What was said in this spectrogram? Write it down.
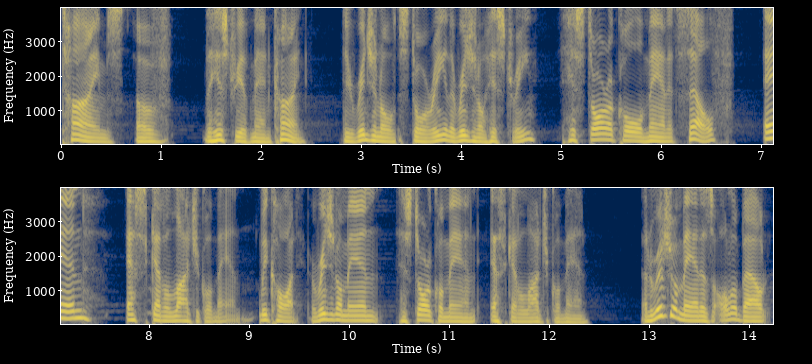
times of the history of mankind the original story, the original history, historical man itself, and eschatological man. We call it original man, historical man, eschatological man. An original man is all about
